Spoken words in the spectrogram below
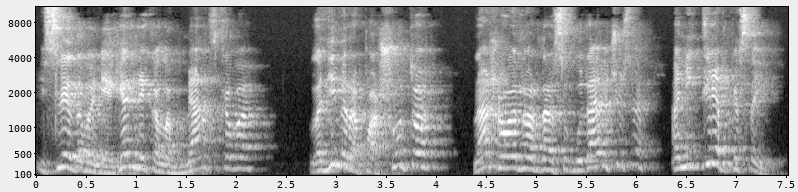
исследования Генрика Лобмянского, Владимира Пашута нашего Эдварда Сугудавичуса, они крепко стоят.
